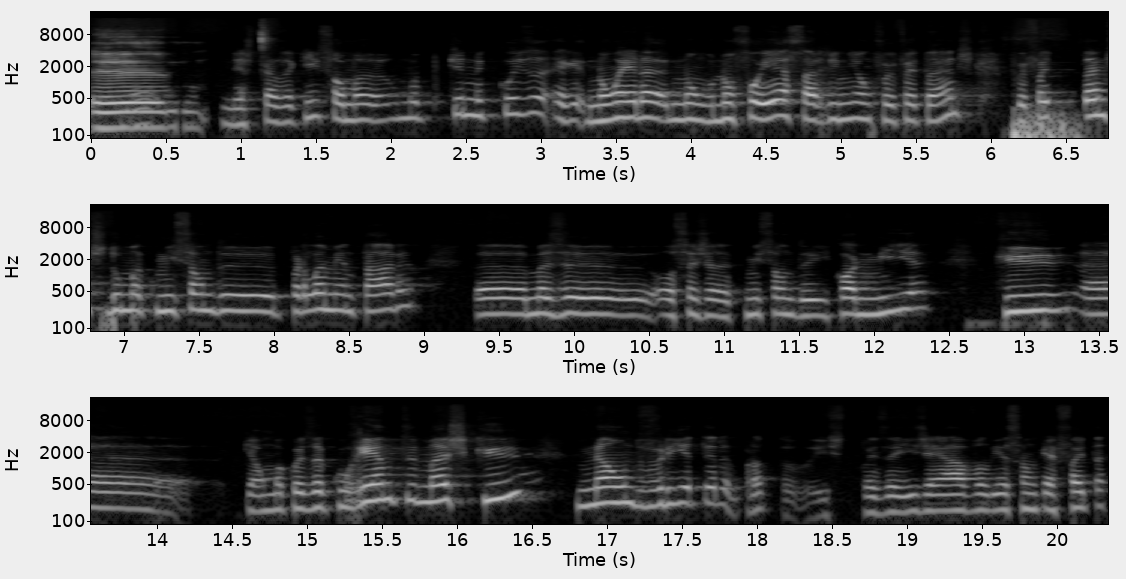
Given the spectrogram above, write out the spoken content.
Uh, Neste caso aqui, só uma, uma pequena coisa, é não, era, não, não foi essa a reunião que foi feita antes, foi feita antes de uma comissão de parlamentar, uh, mas, uh, ou seja, a comissão de economia, que que é uma coisa corrente, mas que não deveria ter. Pronto, isto depois aí já é a avaliação que é feita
